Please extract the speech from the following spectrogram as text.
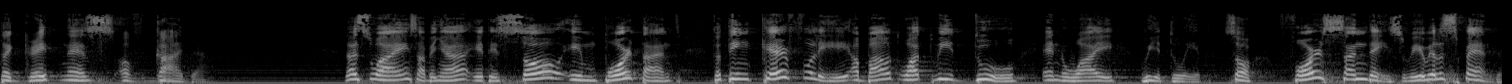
the greatness of God. That's why, sabi niya, it is so important to think carefully about what we do and why we do it. So, four Sundays we will spend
